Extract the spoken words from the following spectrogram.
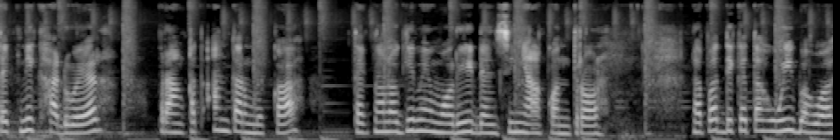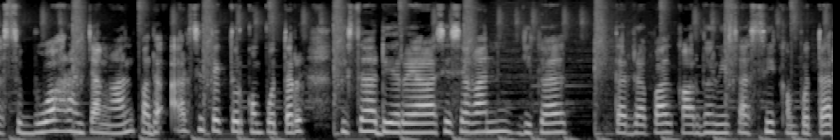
teknik hardware, perangkat antarmuka, teknologi memori, dan sinyal kontrol. Dapat diketahui bahwa sebuah rancangan pada arsitektur komputer bisa direalisasikan jika terdapat organisasi komputer.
